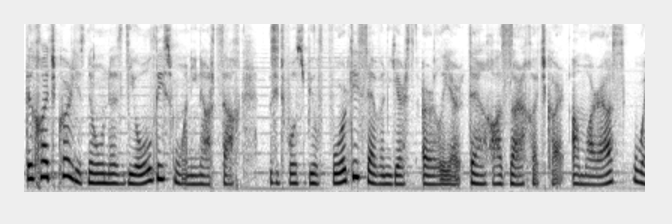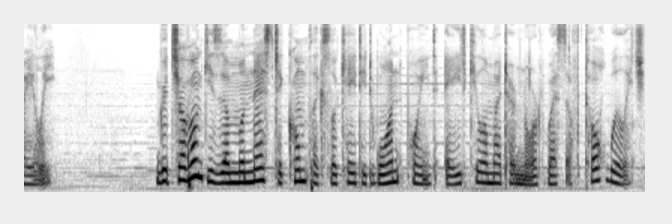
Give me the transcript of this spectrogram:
The khachkar is known as the oldest one in Artsakh it was built 47 years earlier than Hazar Khachkar Amaras Whaley. Gchavank is a monastic complex located 1.8 km northwest of Togh village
